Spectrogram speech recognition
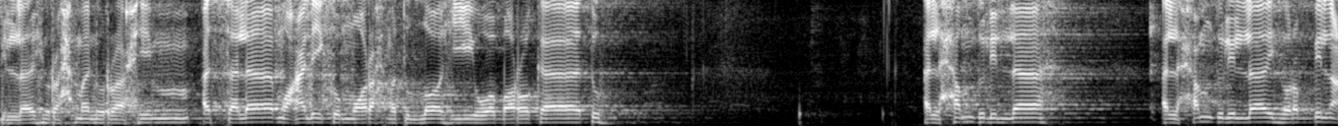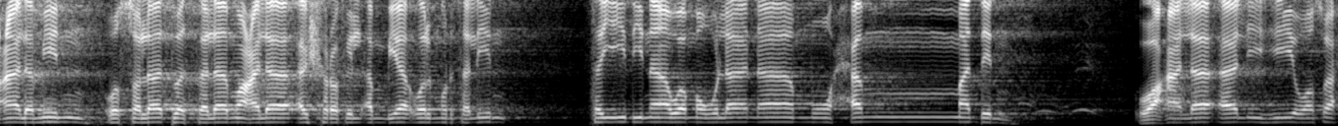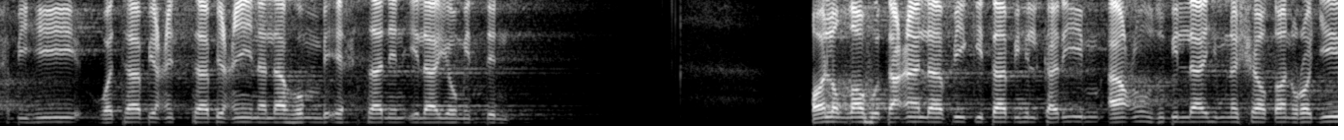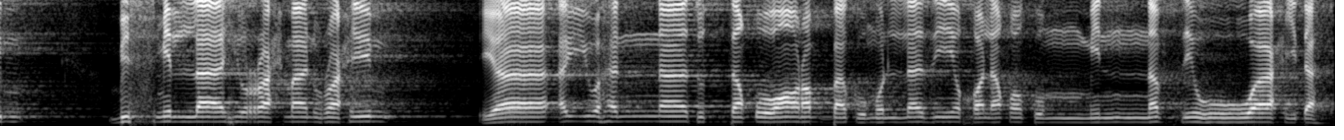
Bismillahirrahmanirrahim. Assalamualaikum warahmatullahi wabarakatuh. Alhamdulillah. Alhamdulillahi rabbil alamin. Wassalatu wassalamu ala ashrafil anbiya wal mursalin. Sayyidina wa maulana Muhammadin وعلى آله وصحبه وتابع التابعين لهم بإحسان إلى يوم الدين. قال الله تعالى في كتابه الكريم أعوذ بالله من الشيطان الرجيم. بسم الله الرحمن الرحيم. يا أيها الناس اتقوا ربكم الذي خلقكم من نفس واحدة.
